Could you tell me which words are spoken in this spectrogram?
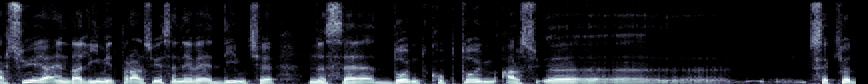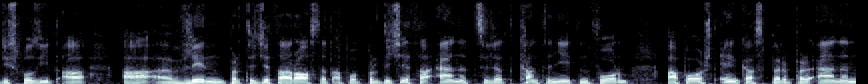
arsyeja e ndalimit, për arsye se neve e dim që nëse dojmë të kuptojmë se kjo dispozit a, A vlen për të gjitha rastet apo për të gjitha enët të cilat kanë të njëjtën formë apo është enkas për për enën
